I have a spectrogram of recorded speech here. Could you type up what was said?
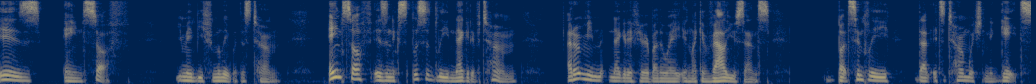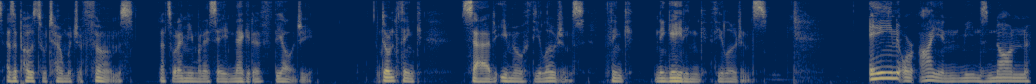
is Ein Sof. You may be familiar with this term. Ein Sof is an explicitly negative term, I don't mean negative here, by the way, in like a value sense, but simply that it's a term which negates as opposed to a term which affirms. That's what I mean when I say negative theology. Don't think sad emo theologians. Think negating theologians. Ein or ayin means none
